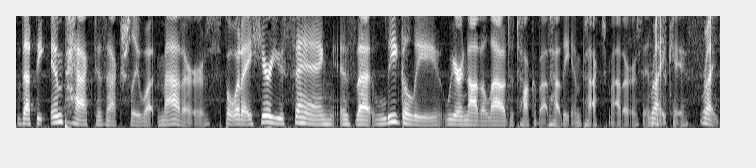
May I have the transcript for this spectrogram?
that the impact is actually what matters. But what I hear you saying is that legally we are not allowed to talk about how the impact matters in right. this case. Right.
